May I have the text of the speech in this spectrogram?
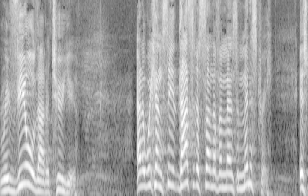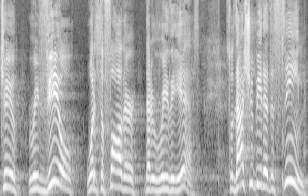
revealed that to you. And we can see that's the Son of a Man's ministry, is to reveal what is the Father that really is. So that should be the, the theme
